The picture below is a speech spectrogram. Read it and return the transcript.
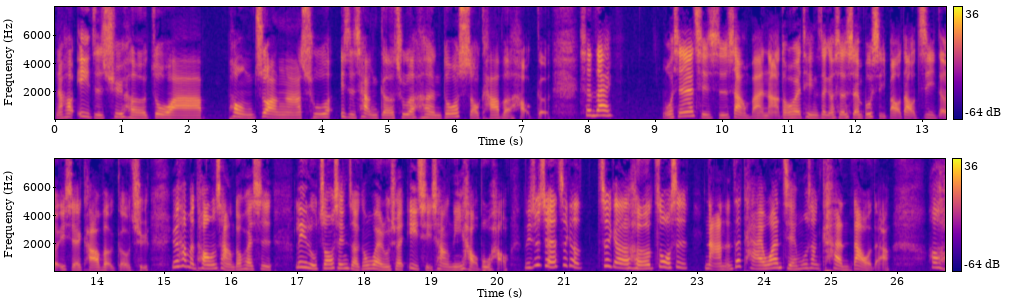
然后一直去合作啊。碰撞啊，出一直唱歌，出了很多首 cover 好歌。现在，我现在其实上班啊，都会听这个《生生不息报道记》的一些 cover 歌曲，因为他们通常都会是，例如周兴哲跟魏如萱一起唱《你好不好》，你就觉得这个这个合作是哪能在台湾节目上看到的啊？哦，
